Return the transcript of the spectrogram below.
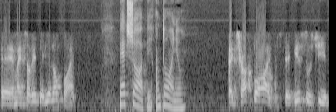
É, mas sorveteria não pode. Pet shop, Antônio. Pet shop pode. Serviços de,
